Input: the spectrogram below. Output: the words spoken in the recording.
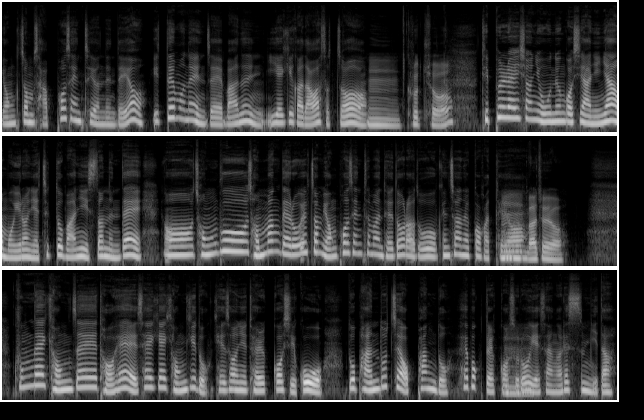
0.4%였는데요. 이 때문에 이제 많은 이 얘기가 나왔었죠. 음, 그렇죠. 디플레이션이 오는 것이 아니냐 뭐 이런 예측도 많이 있었는데 어, 정부 전망대로 1.0%만 되더라도 괜찮을 것 같아요. 음, 맞아요. 국내 경제에 더해 세계 경기도 개선이 될 것이고 또 반도체 업황도 회복될 것으로 음. 예상을 했습니다.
